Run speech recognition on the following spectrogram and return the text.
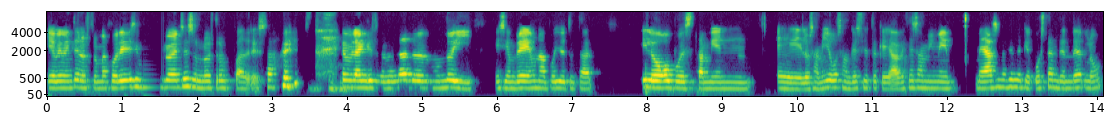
Y obviamente nuestros mejores influencers son nuestros padres, ¿sabes? en plan, que se lo a todo el mundo y, y siempre un apoyo total. Y luego, pues también eh, los amigos, aunque es cierto que a veces a mí me, me, da la sensación de que cuesta entenderlo,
